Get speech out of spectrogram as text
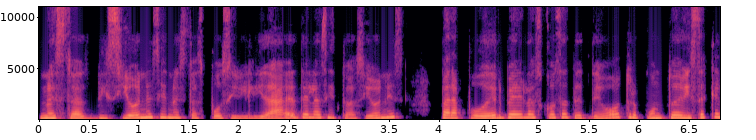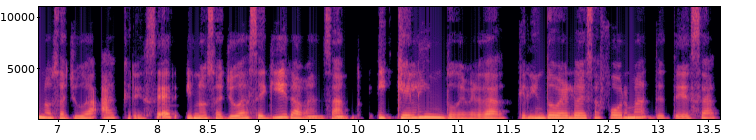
nuestras visiones y nuestras posibilidades de las situaciones para poder ver las cosas desde otro punto de vista que nos ayuda a crecer y nos ayuda a seguir avanzando. Y qué lindo, de verdad, qué lindo verlo de esa forma, desde esa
